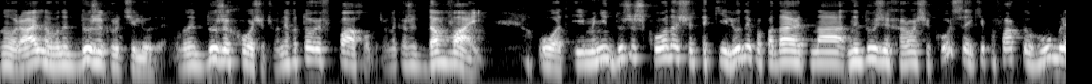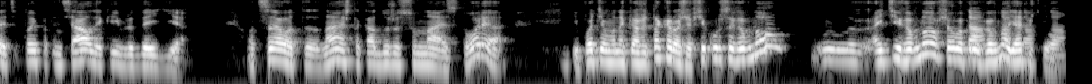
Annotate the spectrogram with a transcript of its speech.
Ну реально, вони дуже круті люди. Вони дуже хочуть, вони готові впахувати. Вони кажуть, давай. От і мені дуже шкода, що такі люди попадають на не дуже хороші курси, які по факту гублять той потенціал, який в людей є. Оце, от знаєш, така дуже сумна історія. І потім вони кажуть: так коротше, всі курси говно, IT говно, все вокруг да, говно, да, я пішло.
